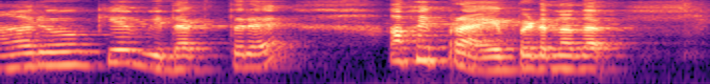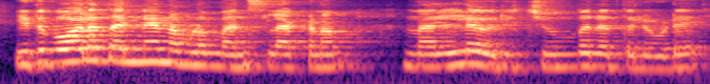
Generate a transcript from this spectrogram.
ആരോഗ്യ വിദഗ്ധരെ അഭിപ്രായപ്പെടുന്നത്. ഇതുപോലെ തന്നെ നമ്മൾ മനസ്സിലാക്കണം. നല്ല ഒരു ചുംബനത്തിലൂടെ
